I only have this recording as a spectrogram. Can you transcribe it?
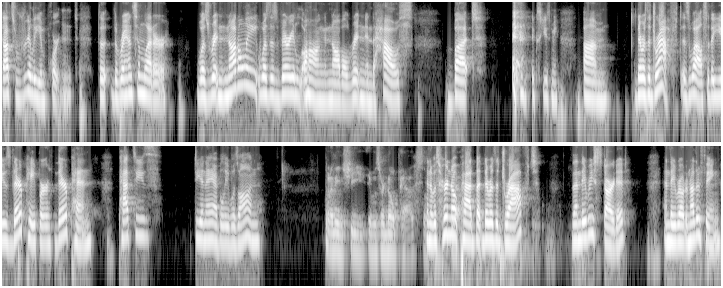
That's really important. The the ransom letter was written not only was this very long novel written in the house, but excuse me, um, there was a draft as well. So they used their paper, their pen. Patsy's DNA, I believe, was on. But I mean, she it was her notepad. So, and it was her notepad, yeah. but there was a draft. Then they restarted and they wrote another thing.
